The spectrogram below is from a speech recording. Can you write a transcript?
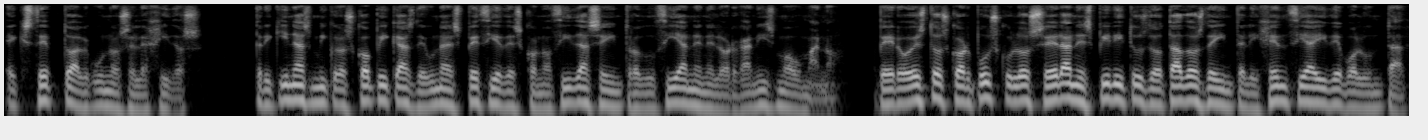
excepto algunos elegidos. Triquinas microscópicas de una especie desconocida se introducían en el organismo humano. Pero estos corpúsculos eran espíritus dotados de inteligencia y de voluntad.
